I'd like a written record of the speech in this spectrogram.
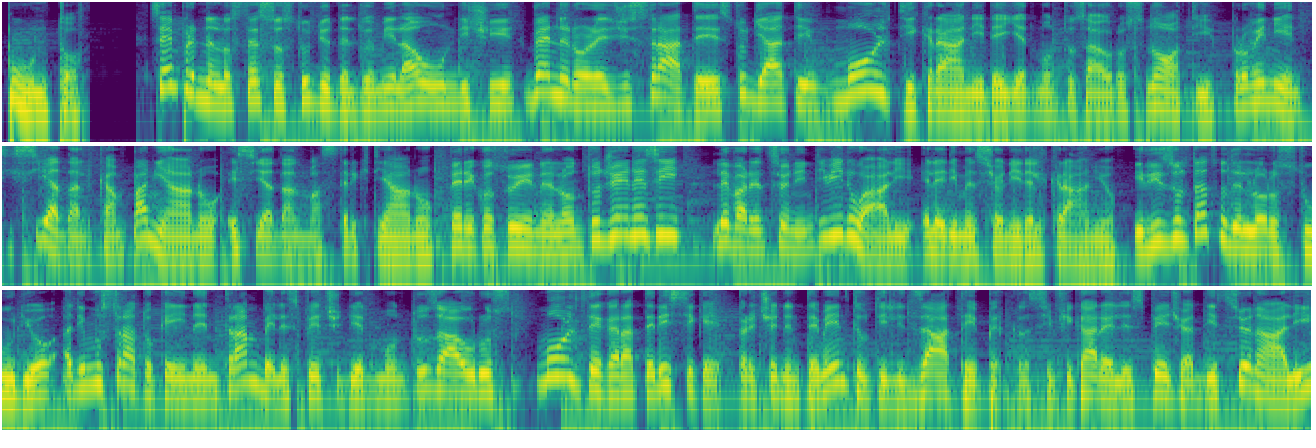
Punto. Sempre nello stesso studio del 2011 vennero registrate e studiati molti crani degli Edmontosaurus noti, provenienti sia dal campaniano e sia dal maastrichtiano, per ricostruire l'ontogenesi, le variazioni individuali e le dimensioni del cranio. Il risultato del loro studio ha dimostrato che in entrambe le specie di Edmontosaurus molte caratteristiche precedentemente utilizzate per classificare le specie addizionali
